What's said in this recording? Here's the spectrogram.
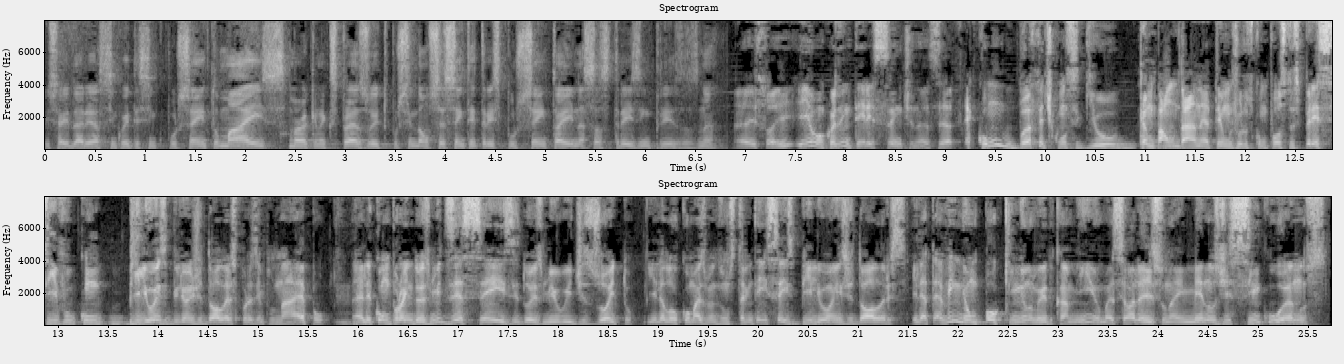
isso aí daria 55%, mais American Express 8%, dá uns 63% aí nessas três empresas, né? É isso aí. E uma coisa interessante, né? É como o Buffett conseguiu compoundar, né? Ter um juros composto expressivo com bilhões e bilhões de dólares, por exemplo, na Apple. Uhum. Ele comprou em 2016 e 2018 e ele alocou mais ou menos uns 36 bilhões de dólares. Ele até vendeu um pouquinho no meio do caminho, mas você olha isso, né? Em menos de 5 anos,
